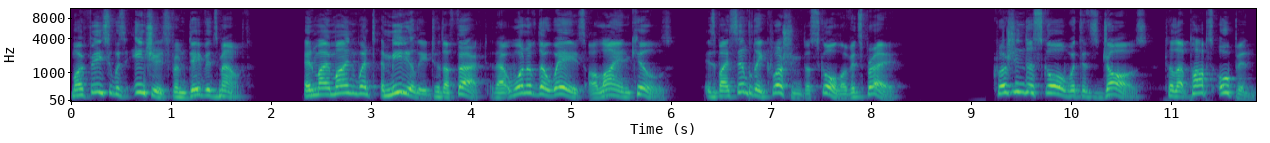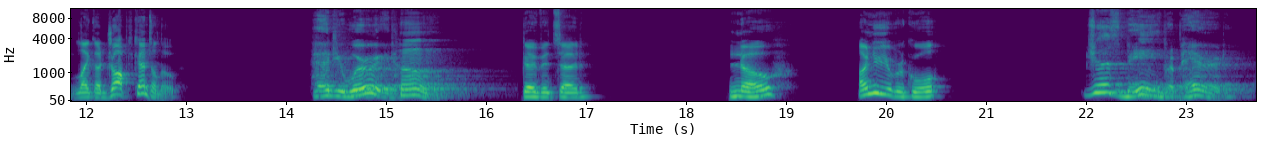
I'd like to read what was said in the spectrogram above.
My face was inches from David's mouth, and my mind went immediately to the fact that one of the ways a lion kills is by simply crushing the skull of its prey. Crushing the skull with its jaws till it pops open like a dropped cantaloupe. Had you worried, huh? David said. No. I knew you were cool. Just being prepared.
